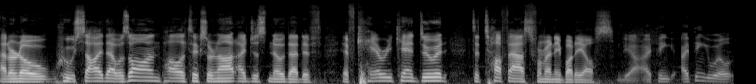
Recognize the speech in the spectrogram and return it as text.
I don't know whose side that was on, politics or not. I just know that if if Kerry can't do it, it's a tough ask from anybody else. Yeah, I think I think it will.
